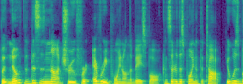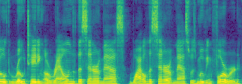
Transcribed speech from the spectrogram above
But note that this is not true for every point on the baseball. Consider this point at the top. It was both rotating around the center of mass while the center of mass was moving forward.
